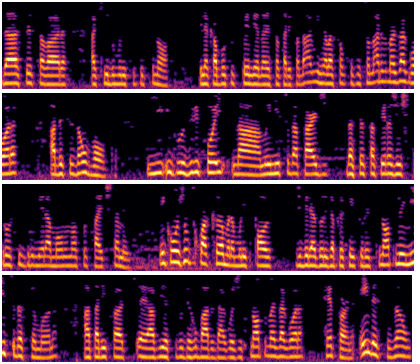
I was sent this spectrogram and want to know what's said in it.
da Sexta Vara aqui do município de Sinop. Ele acabou suspendendo essa tarifa d'água em relação ao concessionários, mas agora a decisão volta. E, inclusive, foi na, no início da tarde da sexta-feira, a gente trouxe em primeira mão no nosso site também. Em conjunto com a Câmara Municipal de Vereadores da Prefeitura de Sinop, no início da semana, a tarifa é, havia sido derrubada da água de Sinop, mas agora retorna. Em decisão,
